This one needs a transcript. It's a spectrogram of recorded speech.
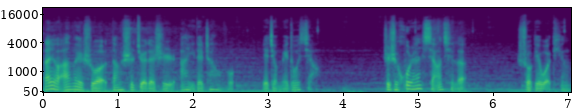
男友安慰说，当时觉得是阿姨的丈夫，也就没多想，只是忽然想起了，说给我听，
